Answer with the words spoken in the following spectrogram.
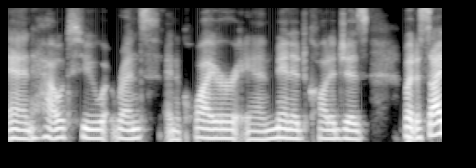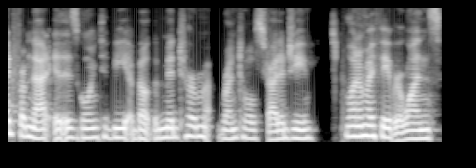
and how to rent and acquire and manage cottages. But aside from that, it is going to be about the midterm rental strategy one of my favorite ones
